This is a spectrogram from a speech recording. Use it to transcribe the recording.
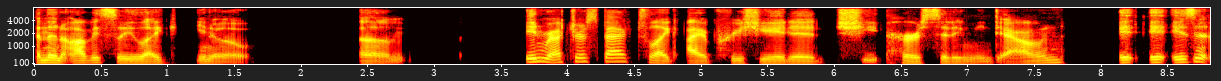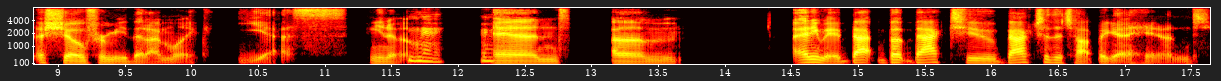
and then obviously like, you know, um in retrospect, like I appreciated she her sitting me down. It it isn't a show for me that I'm like, yes, you know. And um anyway, back but back to back to the topic at hand.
